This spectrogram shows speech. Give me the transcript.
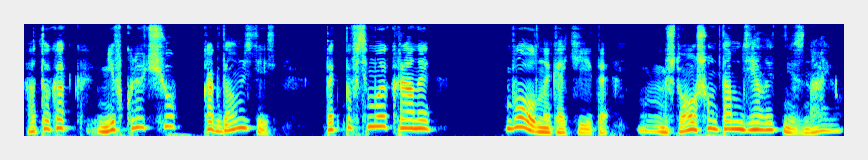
А то как не включу, когда он здесь, так по всему экрану волны какие-то. Что уж он там делает, не знаю.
